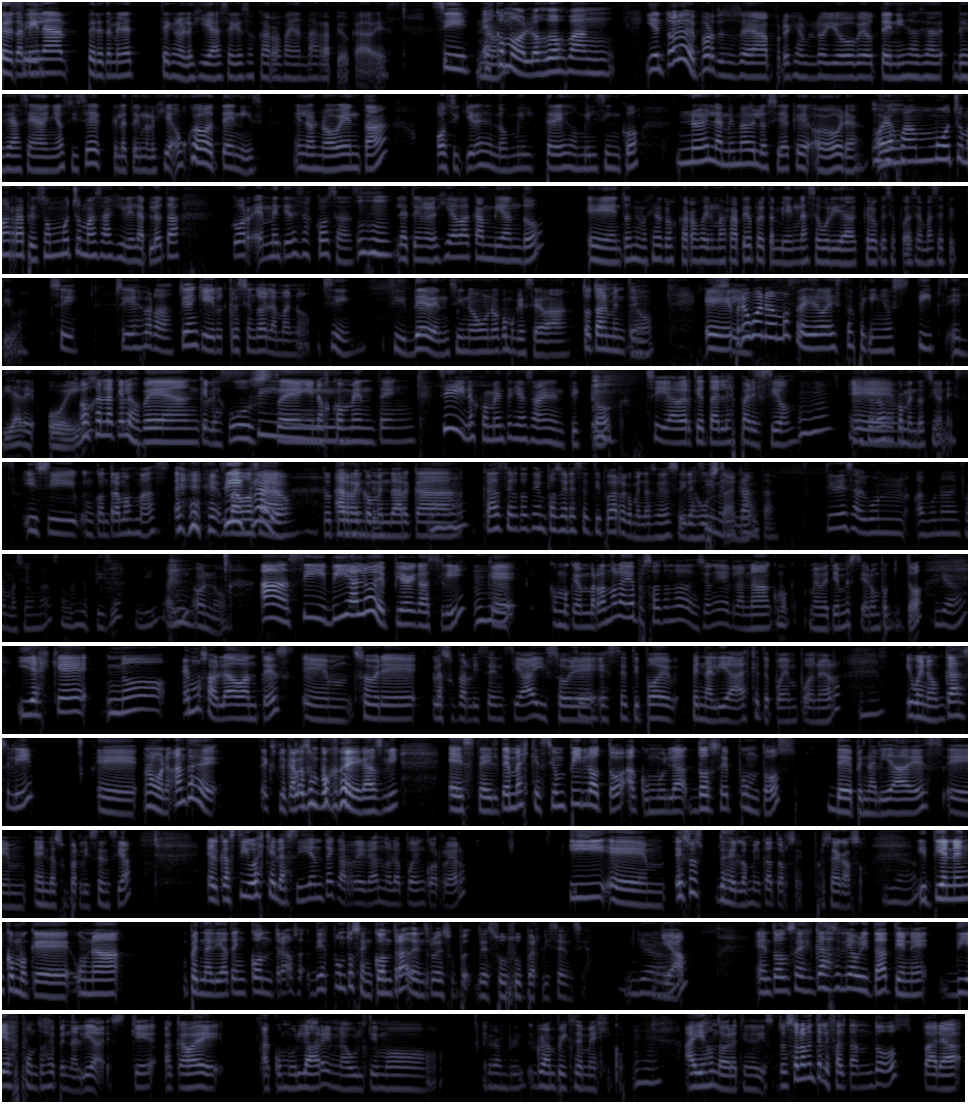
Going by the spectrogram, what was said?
pero también Sí. la, pero también la tecnología hace que esos carros vayan más rápido cada vez. sí es como los dos van Y en todos los deportes, o sea, por ejemplo, yo veo tenis desde hace años y sé que la tecnología, un juego de tenis en los 90 o si quieres en el 2003, 2005, no es la misma velocidad que ahora. Ahora juegan mucho más rápido, son mucho más ágiles, la pelota corre, ¿me entiendes esas cosas? la tecnología va cambiando, eh, entonces me imagino que los carros van a ir más rápido, pero también la seguridad creo que se puede hacer más efectiva. sí sí es verdad tienen que ir creciendo de la mano Sí, sí, deben, si no uno como que se va, totalmente ¿no? Eh, Sí. Pero bueno, hemos traído estos pequeños tips el día de hoy. Ojalá que los vean, que les gusten y nos Sí. comenten. Sí, nos comenten, ya saben, en TikTok. Sí, a ver qué tal les pareció. Ujú, nuestras Eh, recomendaciones. Y si encontramos más, Sí, vamos a- claro. a, totalmente. recomendar cada, Ujú. cada cierto tiempo hacer ese tipo de recomendaciones si les Sí, gusta, me ¿no? ¿Tienes algún, alguna información más? ¿Alguna noticia que vi o no? Ah, sí, vi algo de Pierre Gasly, que como que en verdad no le había prestado tanta atención y de la nada como que me metí a investigar un poquito. Ya. Y es que no hemos hablado antes em, sobre la superlicencia y sobre Sí. este tipo de penalidades que te pueden poner. Y bueno, Gasly, eh, no, bueno, antes de explicarles un poco de Gasly, este, el tema es que si un piloto acumula 12 puntos de penalidades em, en la superlicencia, el castigo es que la siguiente carrera no la pueden correr. Y em, eso es desde el 2014, por si acaso. Y tienen como que una penalidad en contra, o sea, 10 puntos en contra dentro de su, de su superlicencia. Ya. ¿Ya? Entonces, Gasly ahorita tiene 10 puntos de penalidades que acaba de acumular en la último Grand Prix. Grand Prix de México. Ujú. Ahí es donde ahora tiene 10. Entonces, solamente le faltan dos para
